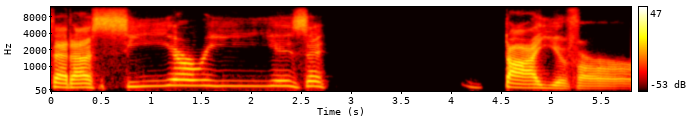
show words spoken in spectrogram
that a series diverges.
